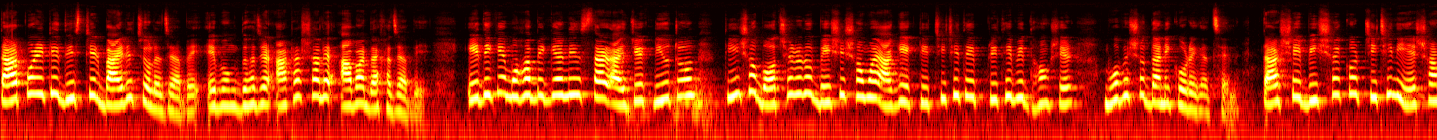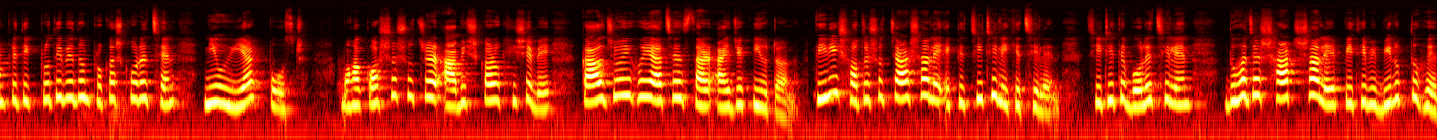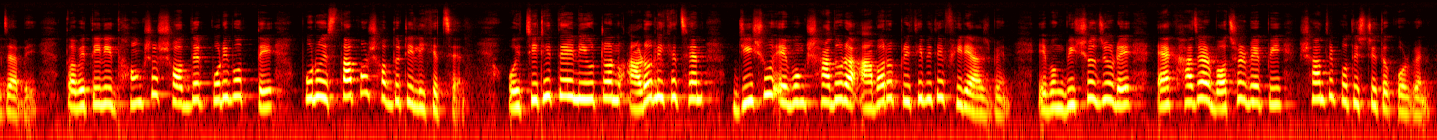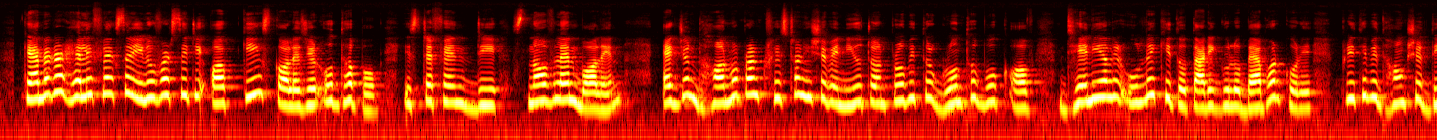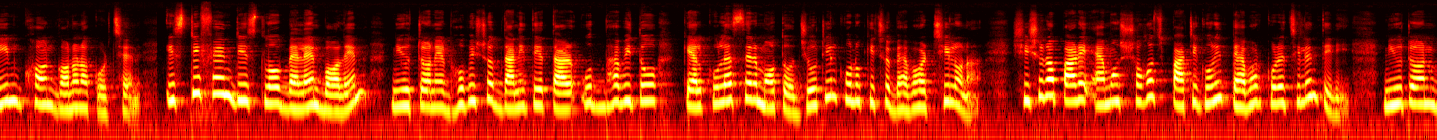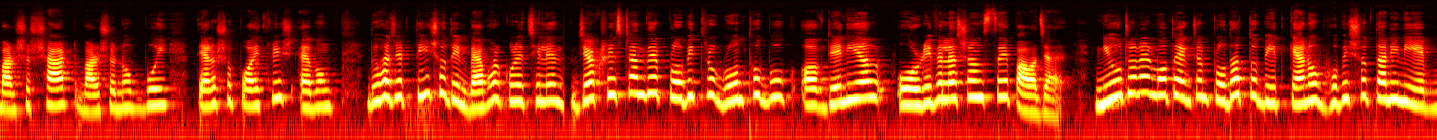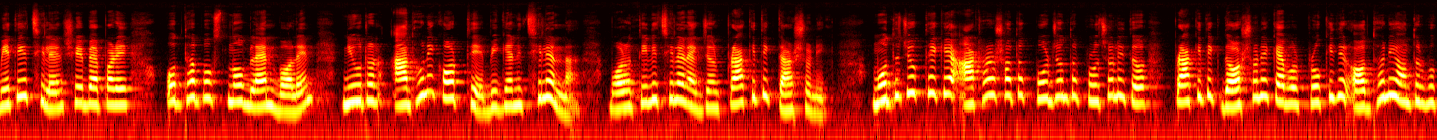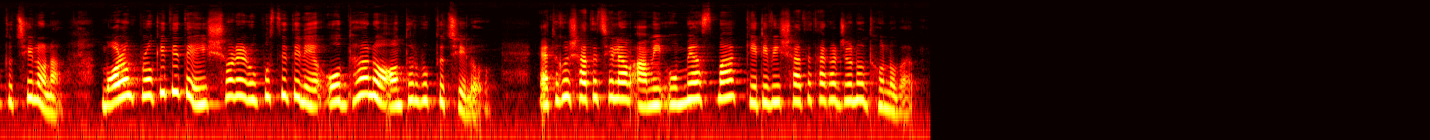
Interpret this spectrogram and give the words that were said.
তারপর এটি দৃষ্টির বাইরে চলে যাবে এবং দু হাজার আঠাশ সালে আবার দেখা যাবে। এদিকে মহাবিজ্ঞানী স্যার আইজেক নিউটন তিনশো বছরেরও বেশি সময় আগে একটি চিঠিতে পৃথিবীর ধ্বংসের ভবিষ্যৎবাণী করে গেছেন। তার সেই বিস্ময়কর চিঠি নিয়ে সাম্প্রতিক প্রতিবেদন প্রকাশ করেছেন নিউ ইয়র্ক পোস্ট। মহাকর্ষ সূত্রের আবিষ্কারক হিসেবে কালজয়ী হয়ে আছেন স্যার আইজেক নিউটন। তিনি সতেরোশো চার সালে একটি চিঠি লিখেছিলেন। চিঠিতে বলেছিলেন দু হাজার ষাট সালে পৃথিবী বিলুপ্ত হয়ে যাবে। তবে তিনি ধ্বংস শব্দের পরিবর্তে পুনঃস্থাপন শব্দটি লিখেছেন। ওই চিঠিতে নিউটন আরও লিখেছেন, যিশু এবং সাধুরা আবারও পৃথিবীতে ফিরে আসবেন এবং বিশ্বজুড়ে এক হাজার বছরব্যাপী শান্তি প্রতিষ্ঠিত করবেন। ক্যানাডার হেলিফ্লেক্সের ইউনিভার্সিটি অব কিংস কলেজের অধ্যাপক স্টেফেন ডি স্নোভল্যান্ড বলেন একজন ধর্মপ্রাণ খ্রিস্টান হিসেবে নিউটন পবিত্র গ্রন্থ বুক অব ডেনিয়ালের উল্লেখিত তারিখগুলো ব্যবহার করে পৃথিবী ধ্বংসের দিনক্ষণ গণনা করছেন। স্টিফেন ডিসলো ব্যালেন বলেন, নিউটনের ভবিষ্যৎবাণীতে তার উদ্ভাবিত ক্যালকুলাসের মতো জটিল কোনো কিছু ব্যবহার ছিল না। শিশুরা পারে এমন সহজ পাটিগণিত ব্যবহার করেছিলেন তিনি। নিউটন বারোশো ষাট, বারোশো নব্বই, তেরোশো পঁয়ত্রিশ এবং দু হাজার তিনশো দিন ব্যবহার করেছিলেন, যা খ্রিস্টানদের পবিত্র গ্রন্থ বুক অব ডেনিয়াল ও রিভেলেশনসে পাওয়া যায়। নিউটনের মতো একজন পদার্থবিদ কেন ভবিষ্যৎবাণী নিয়ে মেতেছিলেন সে ব্যাপারে অধ্যাপক স্নোব্ল্যান্ড বলেন, নিউটন আধুনিক অর্থে বিজ্ঞানী ছিলেন না, বরং তিনি ছিলেন একজন প্রাকৃতিক দার্শনিক। মধ্যযুগ থেকে আঠারো শতক পর্যন্ত প্রচলিত প্রাকৃতিক দর্শনে কেবল প্রকৃতির অধ্যয়নই অন্তর্ভুক্ত ছিল না, বরং প্রকৃতিতে ঈশ্বরের উপস্থিতি নিয়ে অধ্যয়নও অন্তর্ভুক্ত ছিল। এতক্ষণ সাথে ছিলাম আমি উম্মে আসমা কেটিভির সাথে থাকার জন্য ধন্যবাদ।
